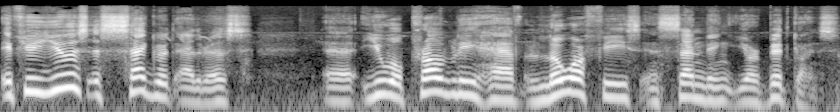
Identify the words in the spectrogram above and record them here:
if you use a SegWit address, uh, you will probably have lower fees in sending your bitcoins.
